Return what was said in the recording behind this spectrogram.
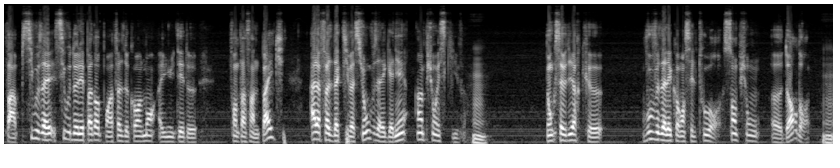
enfin, si vous avez, si vous donnez pas d'ordre pour la phase de commandement à une unité de fantassin de Pike, à la phase d'activation, vous allez gagner un pion esquive. Hmm. Donc ça veut dire que vous, vous allez commencer le tour sans pion euh, d'ordre. Hmm.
